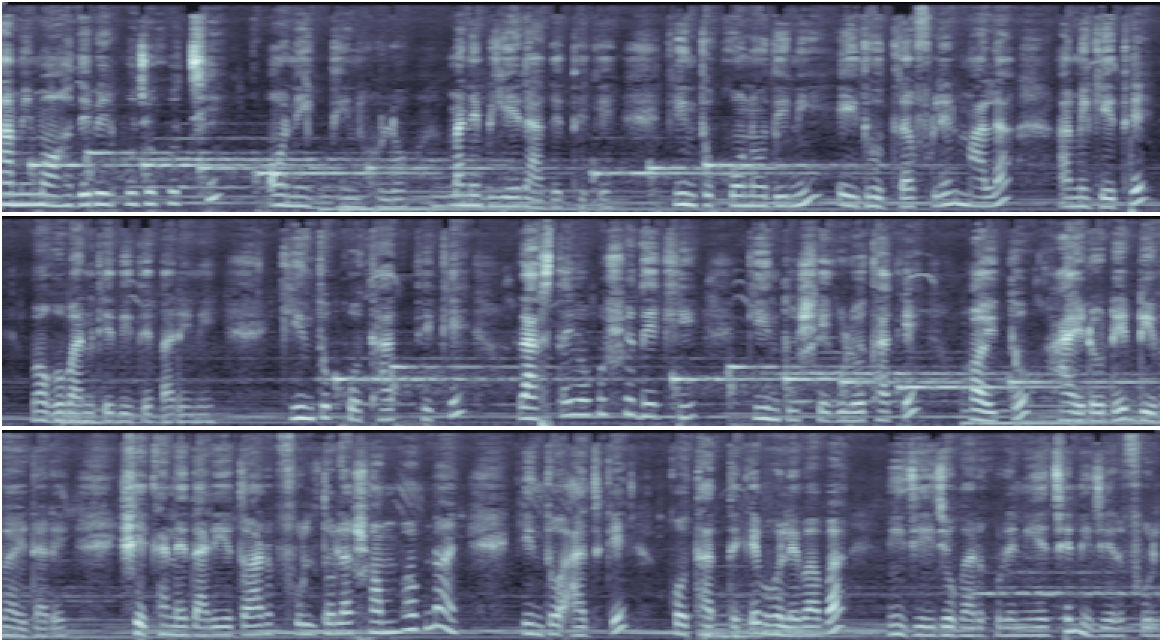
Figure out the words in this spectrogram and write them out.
আমি মহাদেবের পুজো করছি। অনেক দিন হলো মানে বিয়ের আগে থেকে। কিন্তু কোনো দিনই এই ধুতরা ফুলের মালা আমি গেঁথে ভগবানকে দিতে পারিনি। কিন্তু কোথার থেকে? রাস্তায় অবশ্য দেখি, কিন্তু সেগুলো থাকে হয়তো হাই রোডের ডিভাইডারে সেখানে দাঁড়িয়ে তো আর ফুল তোলা সম্ভব নয়। কিন্তু আজকে কোথার থেকে? ভোলে বাবা নিজেই জোগাড় করে নিয়েছে নিজের ফুল।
